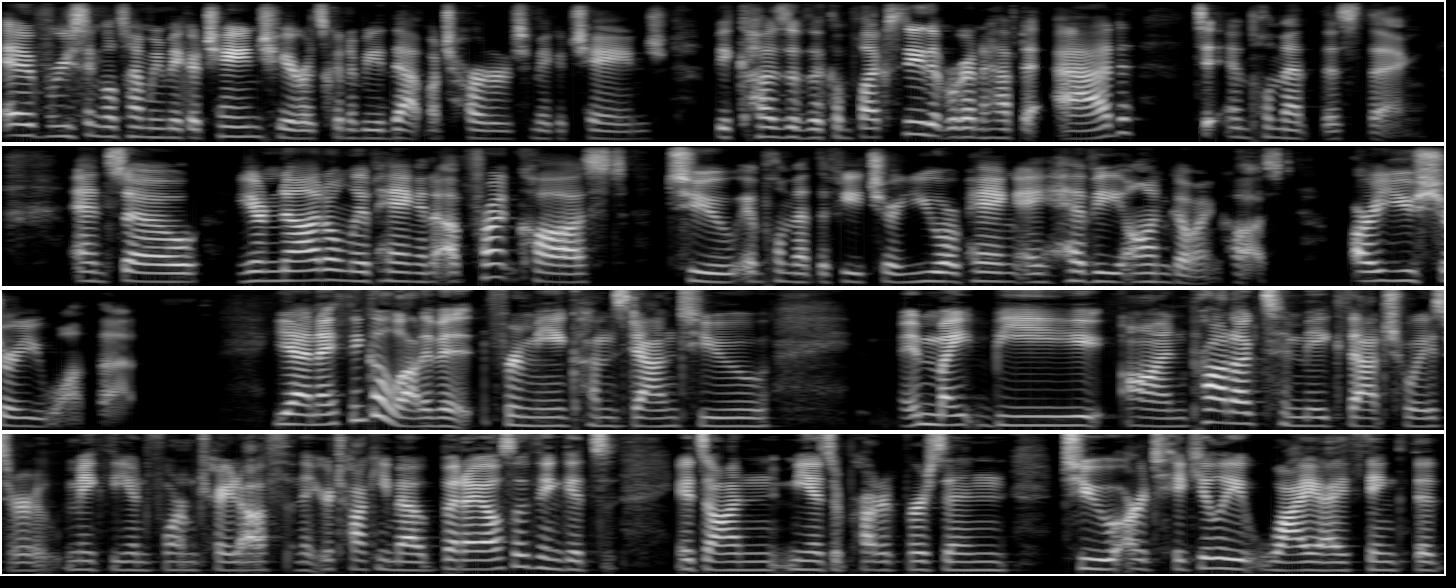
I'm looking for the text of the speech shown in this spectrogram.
every single time we make a change here, it's going to be that much harder to make a change because of the complexity that we're going to have to add to implement this thing. And so you're not only paying an upfront cost to implement the feature, you are paying a heavy ongoing cost. Are you sure you want that? Yeah, and I think a lot of it for me comes down to it might be on product to make that choice or make the informed trade-off that you're talking about but i also think it's it's on me as a product person to articulate why i think that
